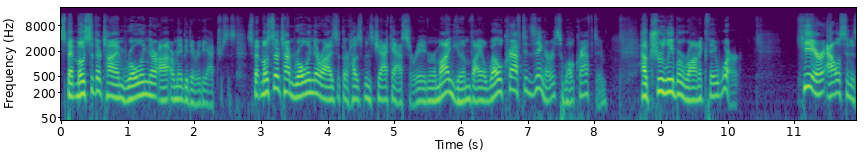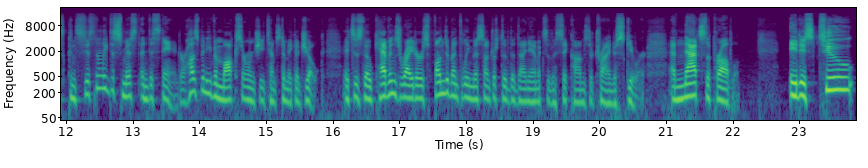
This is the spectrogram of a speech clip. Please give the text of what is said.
spent most of their time rolling their or maybe they were the actresses, spent most of their time rolling their eyes at their husband's jackassery and reminding them via well-crafted zingers, well-crafted, how truly moronic they were. Here, Allison is consistently dismissed and disdained. Her husband even mocks her when she attempts to make a joke. It's as though Kevin's writers fundamentally misunderstood the dynamics of the sitcoms they're trying to skewer. And that's the problem. It is too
